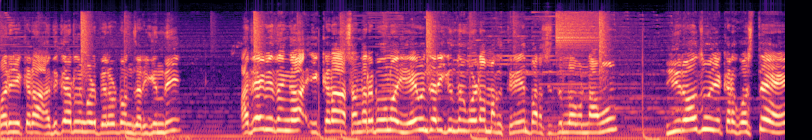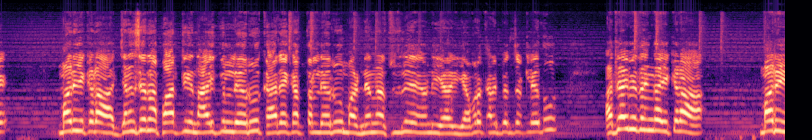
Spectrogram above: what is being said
మరి ఇక్కడ అధికారులను కూడా పిలవడం జరిగింది. అదేవిధంగా ఇక్కడ సందర్భంలో ఏమి జరిగిందో కూడా మాకు తెలియని పరిస్థితుల్లో ఉన్నాము. ఈరోజు ఇక్కడికి వస్తే మరి ఇక్కడ జనసేన పార్టీ నాయకులు లేరు కార్యకర్తలు లేరు. మరి నిన్న చూసిన ఎవరు కనిపించట్లేదు. అదేవిధంగా ఇక్కడ మరి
